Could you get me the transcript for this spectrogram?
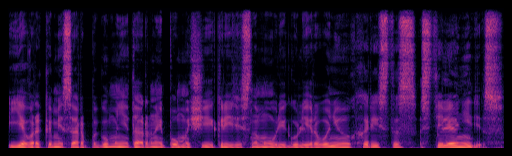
Еврокомиссар по гуманитарной помощи и кризисному урегулированию Христос Стелионидис.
